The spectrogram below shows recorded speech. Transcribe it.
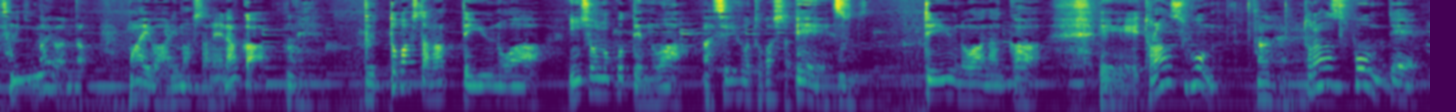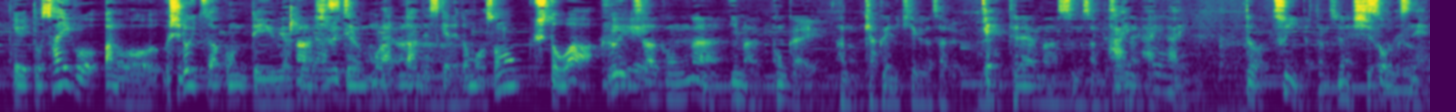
最近。前はあった前はありましたね。なんか、ぶっ飛ばしたなっていうのは印象に残ってるのはあセリフを飛ばしたってええそっていうのはなんか、えートランスフォーム。トランスフォームで、えー、と最後あの白いツアコンっていう役をやらせてもらったんですけれどもその人は黒いツアえーコンが今今回あの客演に来てくださるえ寺山進さんですね、はいはいはい。とツインだったんですよね白と黒そうですね。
